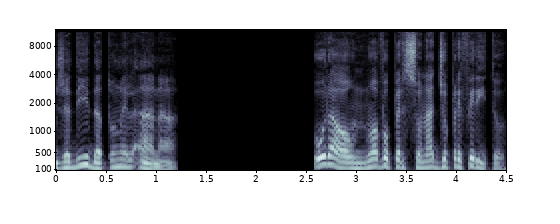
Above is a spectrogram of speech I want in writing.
جديدة الآن. Ora ho un nuovo personaggio preferito.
